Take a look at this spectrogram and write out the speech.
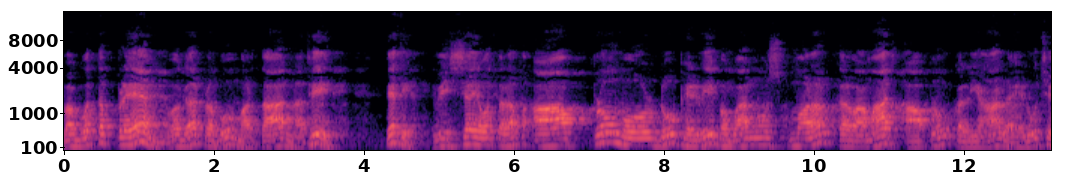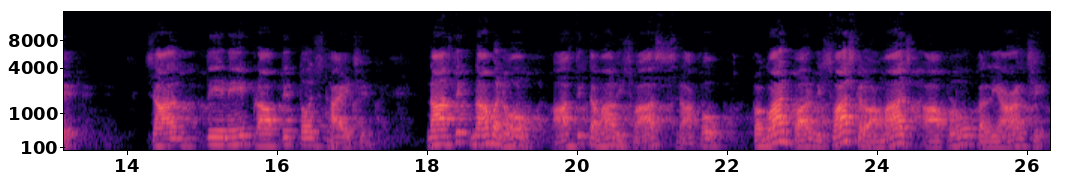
ભગવત પ્રેમ વગર પ્રભુ મળતા નથી. તેથી વિષયો તરફ આપણું મોઢું ફેરવી ભગવાનનું સ્મરણ કરવામાં જ આપણું કલ્યાણ રહેલું છે. શાંતિની પ્રાપ્તિ તો જ થાય છે. નાસ્તિક ના બનો, આસ્તિકતામાં વિશ્વાસ રાખો. ભગવાન પર વિશ્વાસ કરવામાં જ આપણું કલ્યાણ છે.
